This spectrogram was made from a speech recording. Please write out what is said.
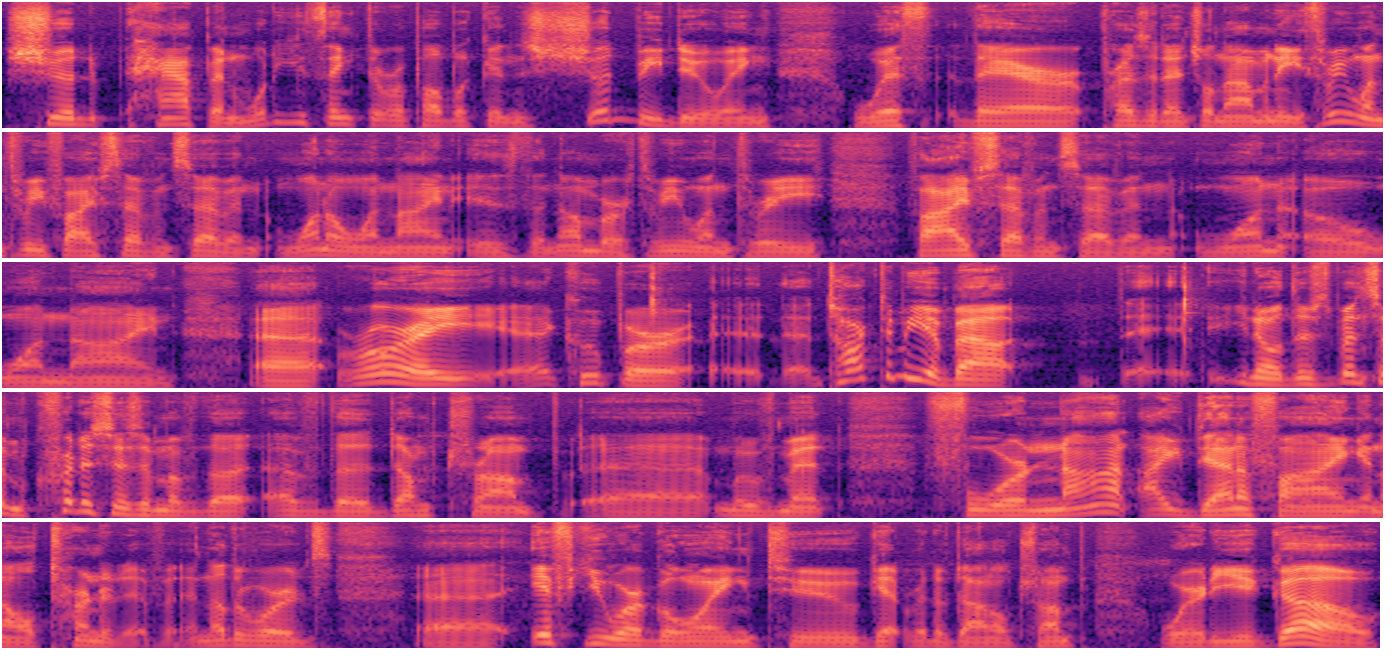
should happen? What do you think the Republicans should be doing with their presidential nominee? 313 577 1019 is the number 313 577 1019. Uh, Rory uh, Cooper, uh, talk to me about you know, there's been some criticism of the of the dump Trump uh, movement for not identifying an alternative. In other words, uh, if you are going to get rid of Donald Trump, where do you go?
